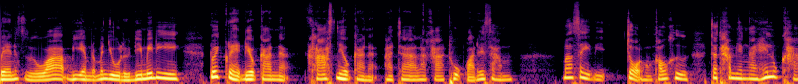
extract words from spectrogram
b e n z หรือว่า BMW หรือดีไม่ดี ด้วยเกรดเดียวกันอะคลาสเดียวกันอะอาจจะราคาถูกกว่าด้วยซ้ำ Maserati โจทย์ของเขาคือ จะทำยังไงให้ลูกค้า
